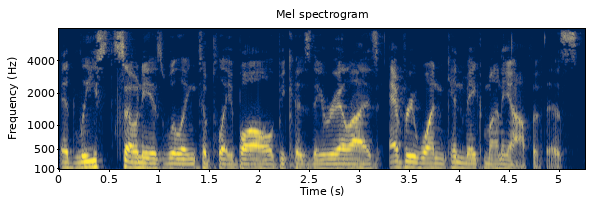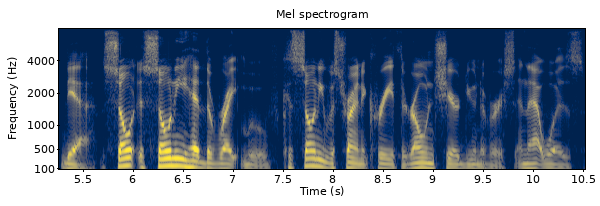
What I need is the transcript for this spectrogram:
at least Sony is willing to play ball because they realize everyone can make money off of this. Yeah, so Sony had the right move because Sony was trying to create their own shared universe, and that was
